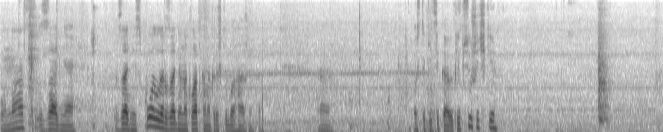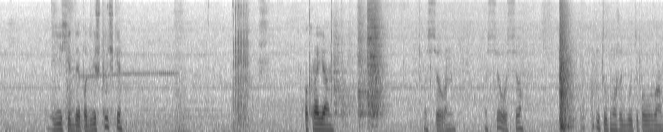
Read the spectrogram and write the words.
у нас задня, задній спойлер, задня накладка на кришки багажника. Ось такі цікаві кліпсюшечки. Їх іде по дві штучки по краям. Ось вони. Ось ось. І тут можуть бути по углам.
